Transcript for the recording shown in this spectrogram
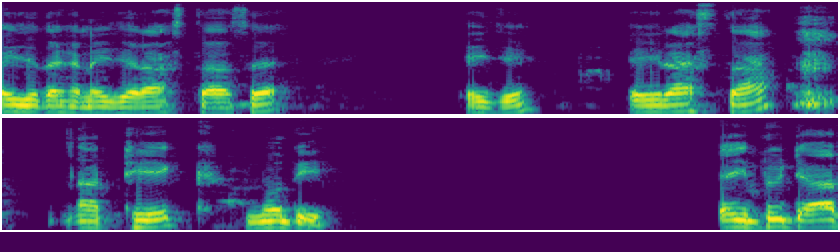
এই যে দেখেন, এই যে রাস্তা আছে, এই যে, এই রাস্তা আর ঠিক নদী। এই দুইটার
